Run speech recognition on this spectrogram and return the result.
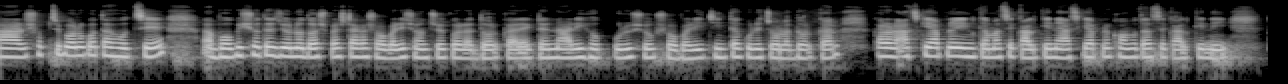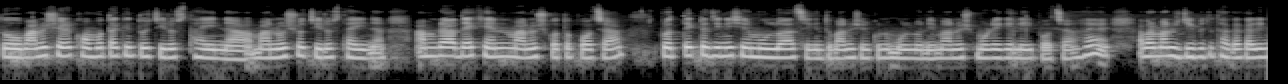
আর সবচেয়ে বড় কথা হচ্ছে ভবিষ্যতের জন্য দশ পাঁচ টাকা সবারই সঞ্চয় করার দরকার। একটা নারী হোক, পুরুষ হোক, সবারই চিন্তা করে চলা দরকার। কারণ আজকে আপনার ইনকাম আছে, কালকে নেই, আজকে আপনার ক্ষমতা আছে, কালকে নেই। তো মানুষের ক্ষমতা কিন্তু চিরস্থায়ী না, মানুষও চিরস্থায়ী না। আমরা দেখেন মানুষ কত পচা। প্রত্যেকটা জিনিসের মূল্য আছে, কিন্তু মানুষের কোনো মূল্য নেই। মানুষ মরে গেলেই পচা হ্যাঁ? আবার মানুষ জীবিত থাকাকালীন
